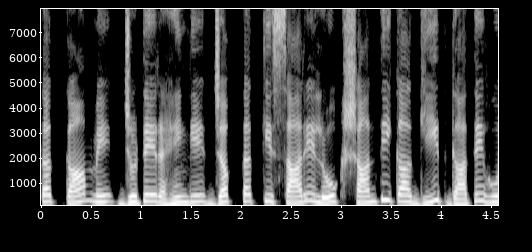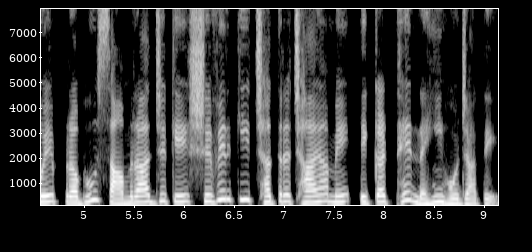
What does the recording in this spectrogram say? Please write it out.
तक काम में जुटे रहेंगे जब तक कि सारे लोग शांति का गीत गाते हुए प्रभु साम्राज्य के शिविर की छत्रछाया में इकट्ठे नहीं हो जाते।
